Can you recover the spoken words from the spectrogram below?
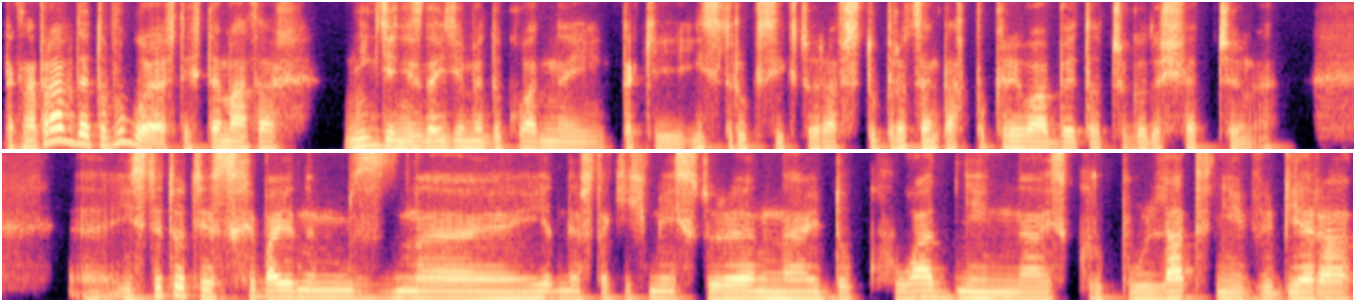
tak naprawdę to w ogóle w tych tematach Nigdzie nie znajdziemy dokładnej takiej instrukcji, która w 100% pokryłaby to, czego doświadczymy. E, Instytut jest chyba jednym z, jednym z takich miejsc, które najdokładniej, najskrupulatniej wybiera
